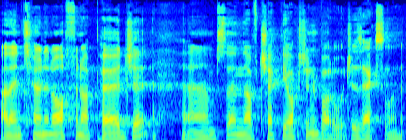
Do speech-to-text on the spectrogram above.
I then turn it off and I purge it. Um, so then I've checked the oxygen bottle, which is excellent.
